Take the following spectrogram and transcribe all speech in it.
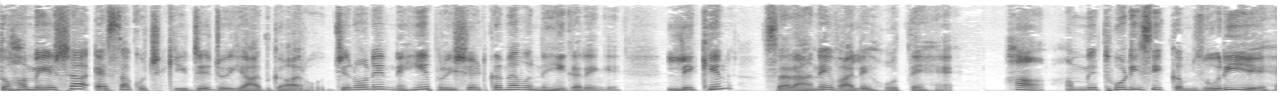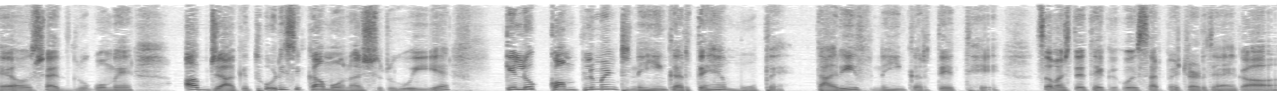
तो हमेशा ऐसा कुछ कीजिए जो यादगार हो। जिन्होंने नहीं अप्रिशिएट करना है, वो नहीं करेंगे। लेकिन सराहने वाले होते हैं। हाँ हम में थोड़ी सी कमज़ोरी ये है और शायद लोगों में अब जाके थोड़ी सी कम होना शुरू हुई है कि लोग कॉम्प्लीमेंट नहीं करते हैं मुँह पे। तारीफ़ नहीं करते थे। समझते थे कि कोई सर पे चढ़ जाएगा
